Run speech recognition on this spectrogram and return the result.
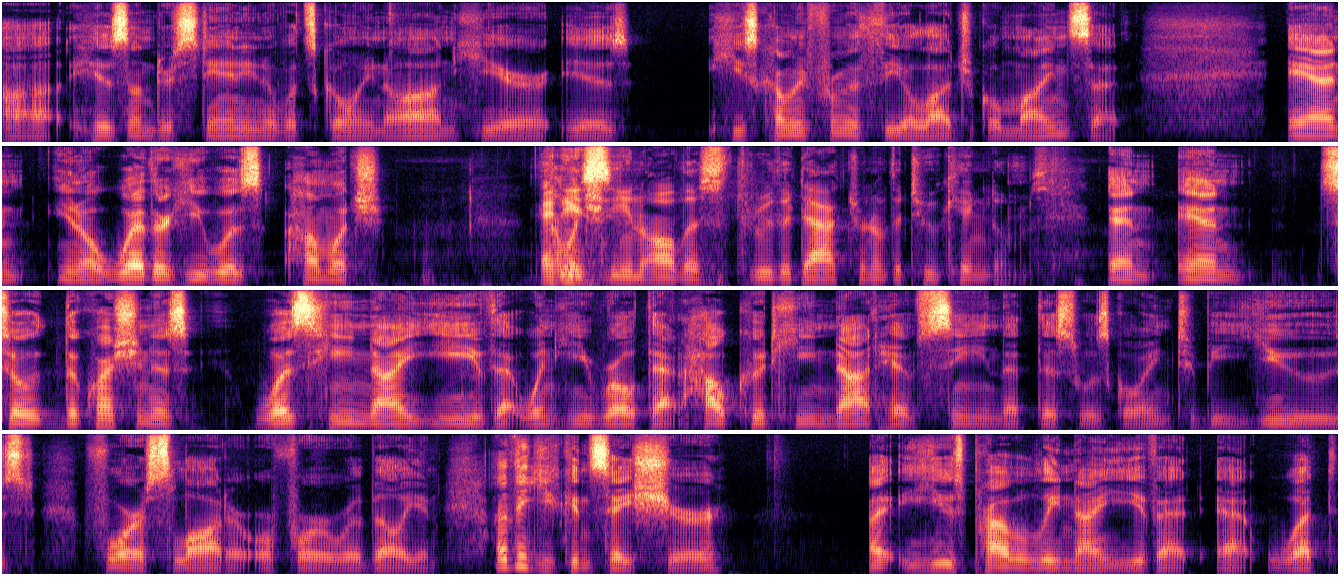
uh, his understanding of what's going on here is he's coming from a theological mindset, and you know whether he was how much And How he's much- seen all this through the doctrine of the two kingdoms. and and so the question is was he naive that when he wrote that how could he not have seen that this was going to be used for a slaughter or for a rebellion? I think you can say sure. Uh, he was probably naive at, at what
